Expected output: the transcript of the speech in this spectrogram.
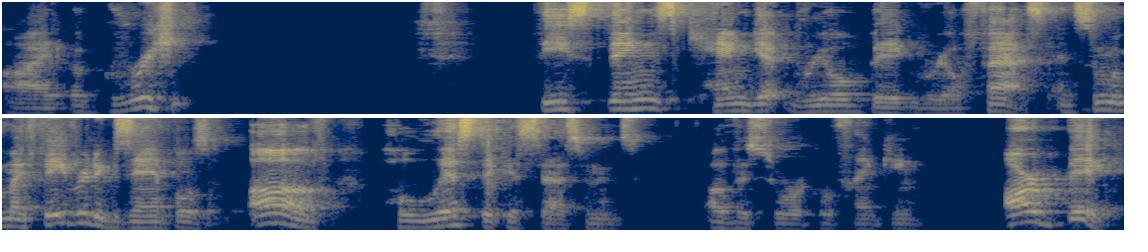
I agree. These things can get real big real fast. And some of my favorite examples of holistic assessments of historical thinking are big.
